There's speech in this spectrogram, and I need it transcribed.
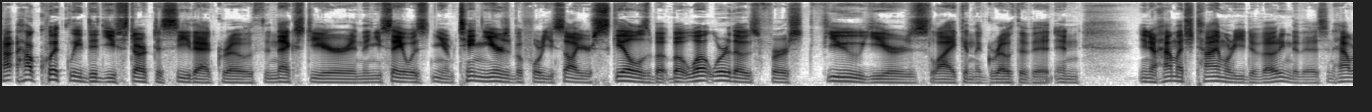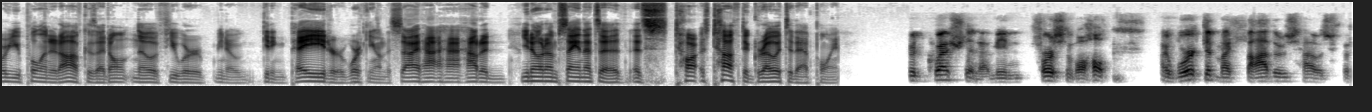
How, how quickly did you start to see that growth the next year? And then you say it was, you know, 10 years before you saw your skills, but, but what were those first few years like in the growth of it? And, you know how much time were you devoting to this and how were you pulling it off? Because i don't know if you were you know getting paid or working on the side. How, how, how did you know what i'm saying? That's a it's tough to grow it to that point. Good question. I mean first of all i worked at my father's house for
